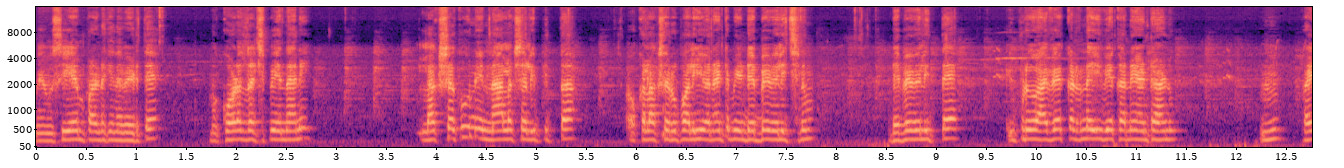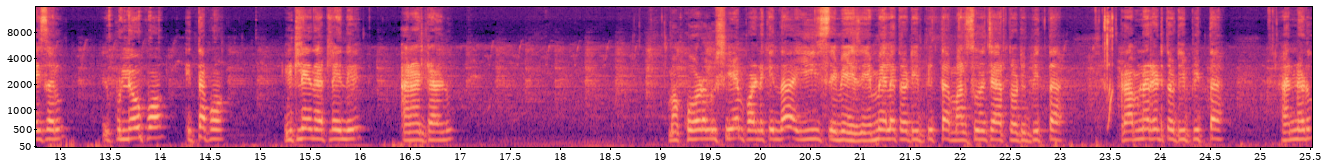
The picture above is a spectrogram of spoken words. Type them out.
మేము సీఎం ఫండ్ కింద పెడితే మా కోడలు చచ్చిపోయిందని లక్షకు నేను నాలుగు లక్షలు ఇప్పిస్తా ఒక లక్ష రూపాయలు ఇవ్వనంటే మేము డెబ్బై వేలు ఇచ్చినాం. డెబ్బై వేలు ఇస్తే ఇప్పుడు అవి ఎక్కడున్నాయి ఇవి ఎక్కడన్నాయి అంటాడు. పైసలు. ఇప్పుడు లేవు పో ఇత్తపో ఇట్లేంది అట్లేంది అని అంటాడు. మా కోడలు సీఎం ఫండ్ కింద ఈ ఎమ్మెల్యే తోటి ఇప్పిస్తా మల్సూన్ చార్ తోటి ఇప్పిస్తా రమణారెడ్డి తోటి ఇప్పిస్తా అన్నాడు.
